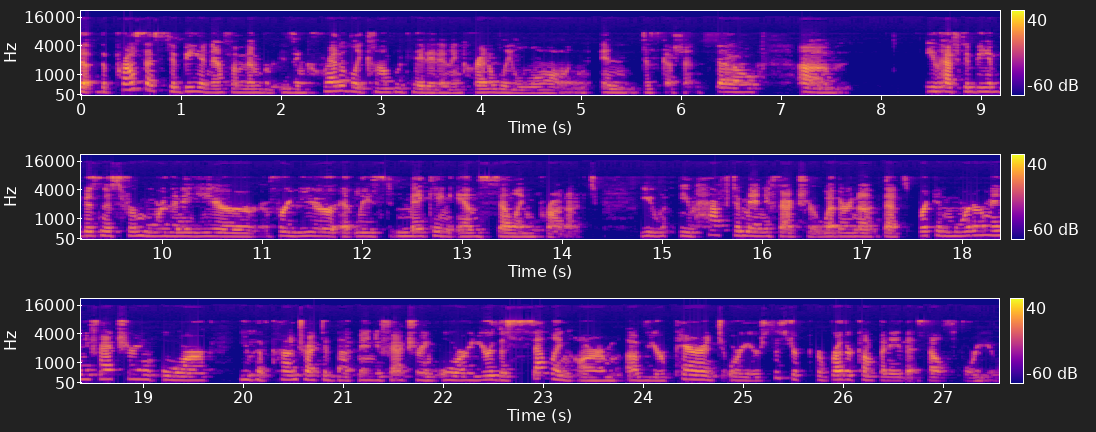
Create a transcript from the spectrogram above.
the, the process to be an NAFEM member is incredibly complicated and incredibly long in discussion. So um, you have to be in business for more than a year, for a year at least, making and selling product. You you have to manufacture, whether or not that's brick and mortar manufacturing or you have contracted that manufacturing or you're the selling arm of your parent or your sister or brother company that sells for you.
